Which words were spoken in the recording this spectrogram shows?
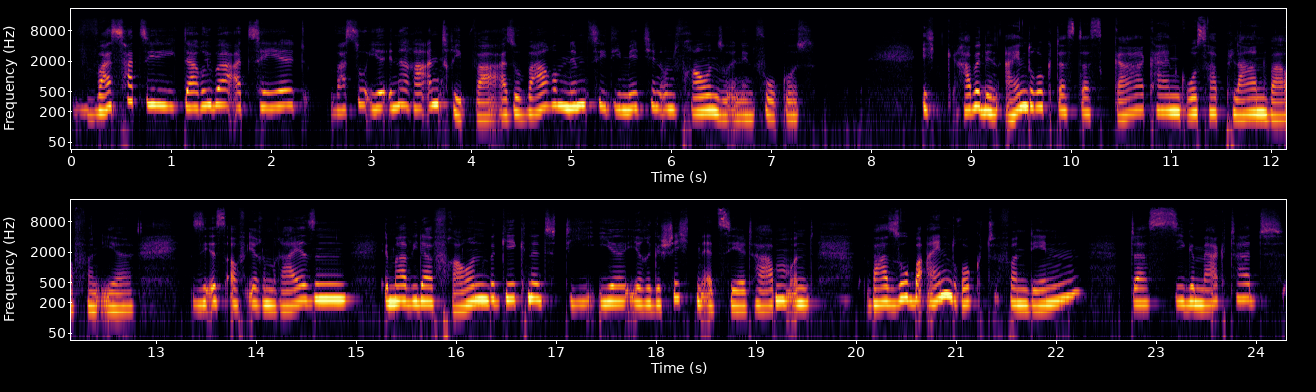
Was hat sie darüber erzählt, was so ihr innerer Antrieb war? Also warum nimmt sie die Mädchen und Frauen so in den Fokus? Ich habe den Eindruck, dass das gar kein großer Plan war von ihr. Sie ist auf ihren Reisen immer wieder Frauen begegnet, die ihr ihre Geschichten erzählt haben und war so beeindruckt von denen, dass sie gemerkt hat,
